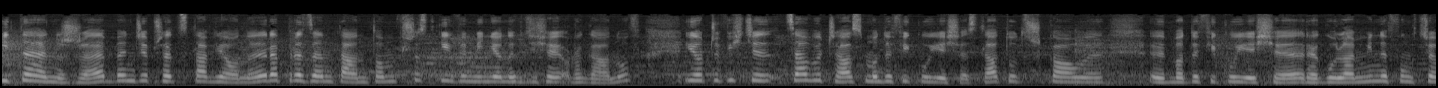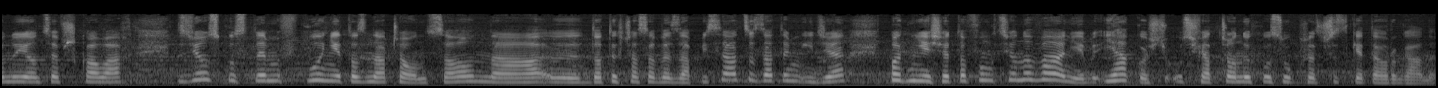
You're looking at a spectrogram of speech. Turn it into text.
i tenże będzie przedstawiony reprezentantom wszystkich wymienionych dzisiaj organów i oczywiście cały czas modyfikuje się statut szkoły, y, modyfikuje się regulaminy funkcjonujące w szkołach. W związku z tym wpłynie to znacząco na y, dotychczasowe zapisy, a co za tym idzie, podniesie to funkcjonowanie, jakość uświadczonych usług przez wszystkie te organy.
